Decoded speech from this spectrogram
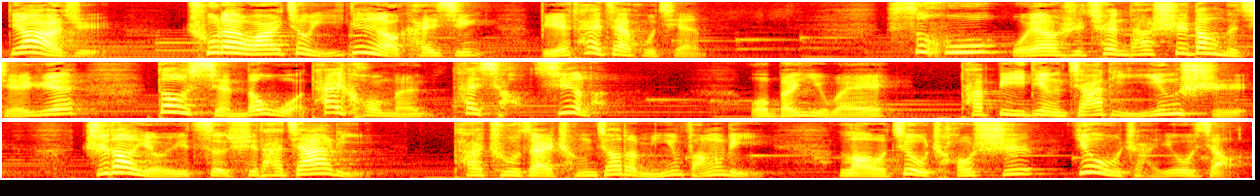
第二句，出来玩就一定要开心，别太在乎钱。似乎我要是劝他适当的节约，倒显得我太抠门、太小气了。我本以为。他必定家底殷实，直到有一次去他家里，他住在城郊的民房里，老旧潮湿，又窄又小。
